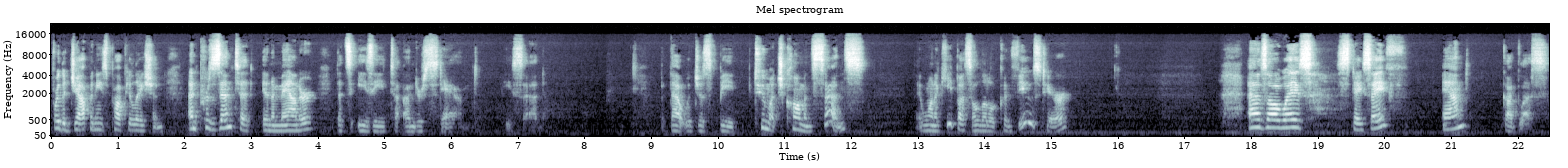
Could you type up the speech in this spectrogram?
for the Japanese population and present it in a manner that's easy to understand, he said. But that would just be too much common sense. They want to keep us a little confused here. As always, stay safe and God bless.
